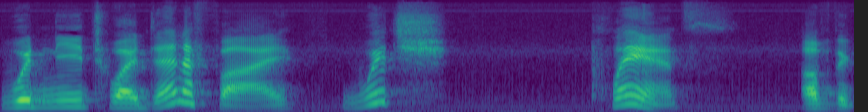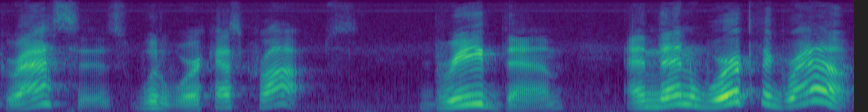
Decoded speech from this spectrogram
would need to identify which plants of the grasses would work as crops, breed them, and then work the ground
